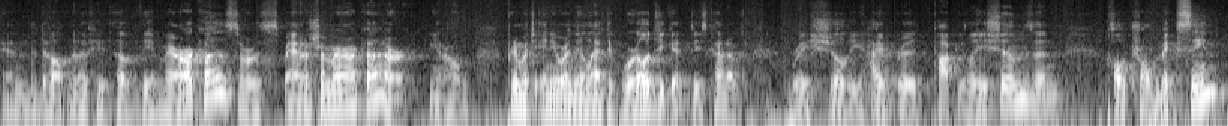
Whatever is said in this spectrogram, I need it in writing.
and the development of, of the Americas or Spanish America or, you know, pretty much anywhere in the Atlantic world, you get these kind of racially hybrid populations and cultural mixing.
